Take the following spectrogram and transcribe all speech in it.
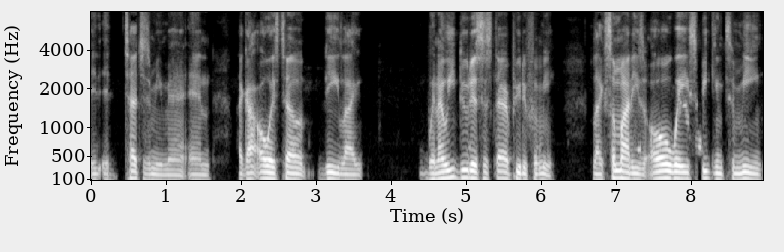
it, it touches me, man. And like I always tell D, like when we do this, it's therapeutic for me. Like somebody's always speaking to me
